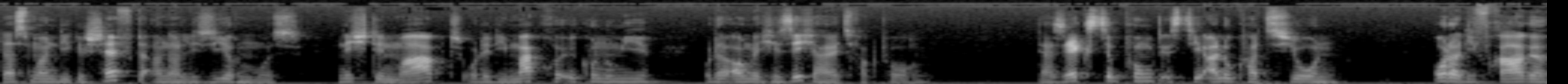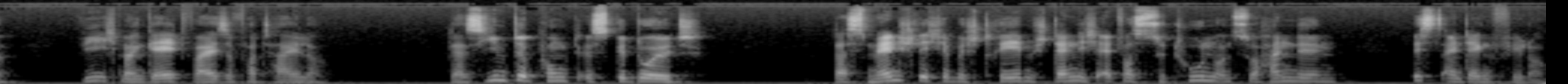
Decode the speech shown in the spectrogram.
dass man die Geschäfte analysieren muss, nicht den Markt oder die Makroökonomie oder irgendwelche Sicherheitsfaktoren. Der sechste Punkt ist die Allokation oder die Frage, wie ich mein Geld weise verteile. Der siebte Punkt ist Geduld. Das menschliche Bestreben, ständig etwas zu tun und zu handeln, ist ein Denkfehler.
